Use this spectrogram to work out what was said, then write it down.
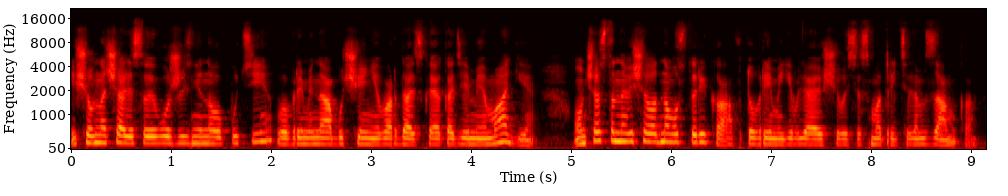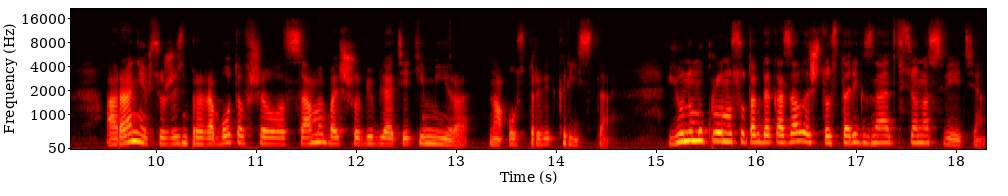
Еще в начале своего жизненного пути, во времена обучения в Ордальской академии магии, он часто навещал одного старика, в то время являющегося смотрителем замка, а ранее всю жизнь проработавшего в самой большой библиотеке мира на острове Криста. Юному Кронусу тогда казалось, что старик знает все на свете.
